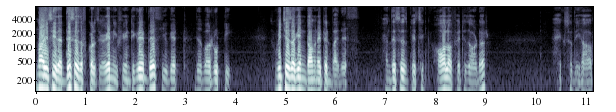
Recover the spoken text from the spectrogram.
Now, you see that this is of course, again if you integrate this you get just about root t which is again dominated by this and this is basic all of it is order x to the half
